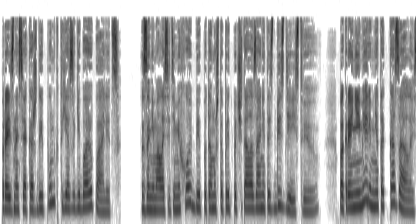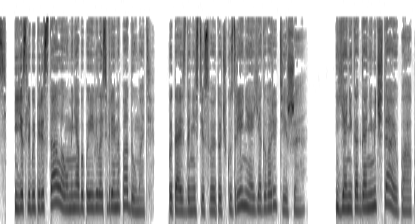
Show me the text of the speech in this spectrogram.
Произнося каждый пункт, я загибаю палец. Занималась этими хобби, потому что предпочитала занятость бездействию. По крайней мере, мне так казалось. Если бы перестала, у меня бы появилось время подумать. Пытаясь донести свою точку зрения, я говорю тише. «Я никогда не мечтаю, пап.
